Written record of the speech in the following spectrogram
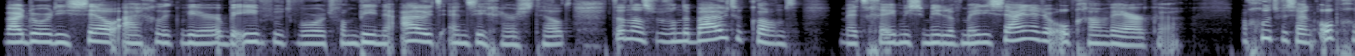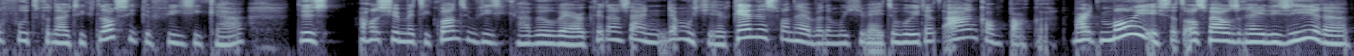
waardoor die cel eigenlijk weer beïnvloed wordt van binnenuit en zich herstelt, dan als we van de buitenkant met chemische middelen of medicijnen erop gaan werken. Maar goed, we zijn opgevoed vanuit die klassieke fysica. Dus als je met die kwantumfysica wil werken, dan, zijn, dan moet je er kennis van hebben. Dan moet je weten hoe je dat aan kan pakken. Maar het mooie is dat als wij ons realiseren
